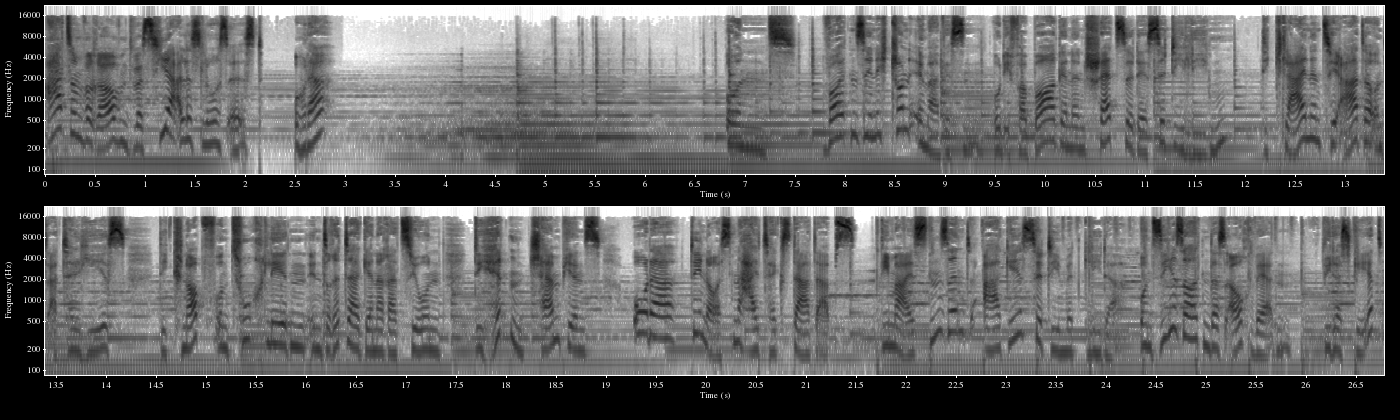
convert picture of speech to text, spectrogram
Atemberaubend, was hier alles los ist, oder? Und wollten Sie nicht schon immer wissen, wo die verborgenen Schätze der City liegen? Die kleinen Theater und Ateliers, die Knopf- und Tuchläden in dritter Generation, die Hidden Champions oder die neuesten Hightech-Startups. Die meisten sind AG City-Mitglieder. Und Sie sollten das auch werden. Wie das geht?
